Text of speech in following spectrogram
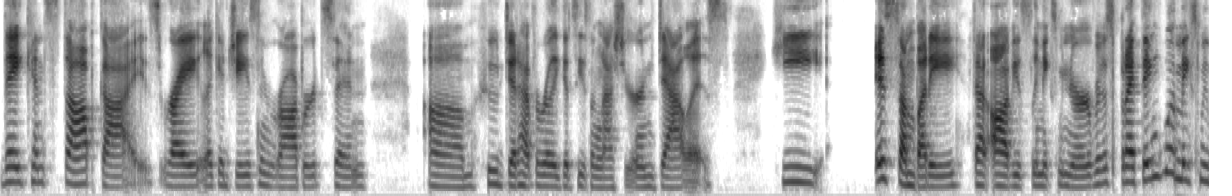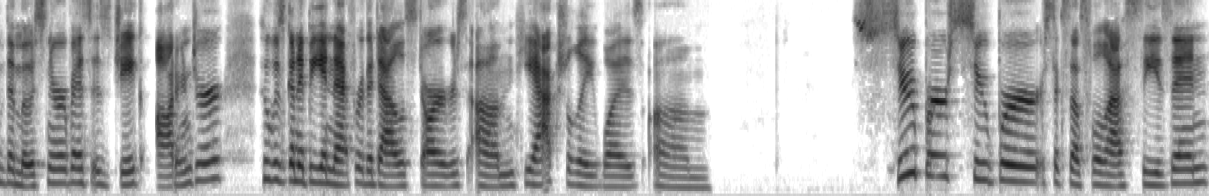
they can stop guys, right? Like a Jason Robertson, um, who did have a really good season last year in Dallas. He is somebody that obviously makes me nervous. But I think what makes me the most nervous is Jake Oettinger, who was going to be in net for the Dallas Stars. Um, he actually was um, super, super successful last season.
